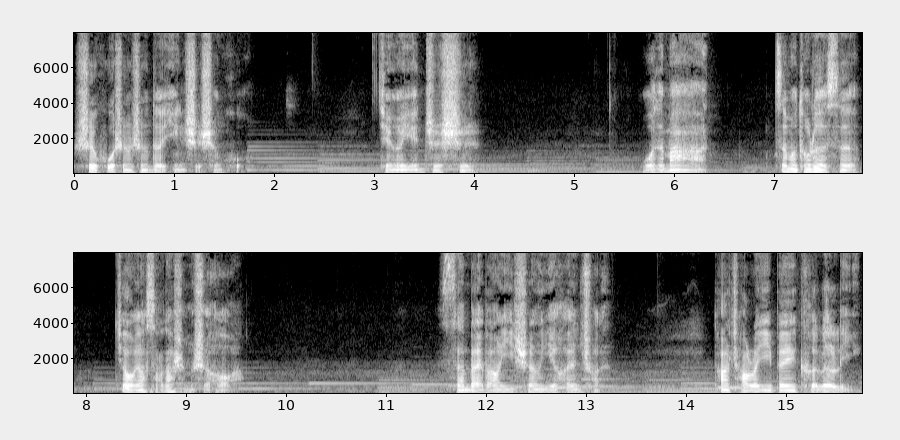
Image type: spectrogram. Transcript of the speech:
是活生生的饮食生活。简而言之是，我的妈！这么多垃圾，叫我要扫到什么时候啊？三百磅医生也很喘，他朝了一杯可乐里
